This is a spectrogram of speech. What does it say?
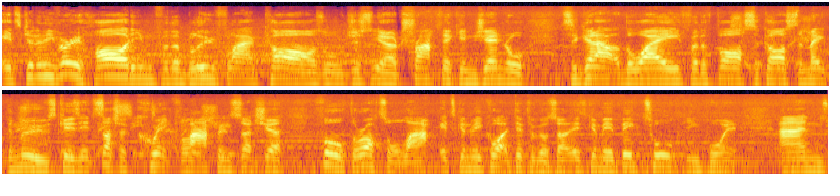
it's going to be very hard even for the blue flag cars or just, you know, traffic in general to get out of the way for the faster cars to make the moves because it's such a quick lap and such a full throttle lap. It's going to be quite difficult. So it's going to be a big talking point and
